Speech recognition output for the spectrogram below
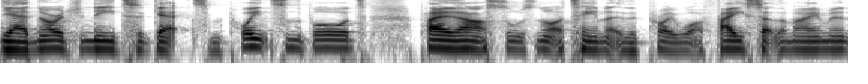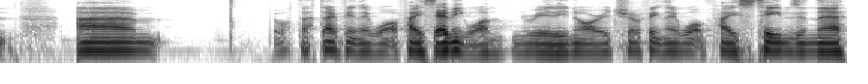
yeah, Norwich need to get some points on the board. Playing Arsenal is not a team that they probably want to face at the moment. Um, I don't think they want to face anyone really. Norwich. I think they want to face teams in their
